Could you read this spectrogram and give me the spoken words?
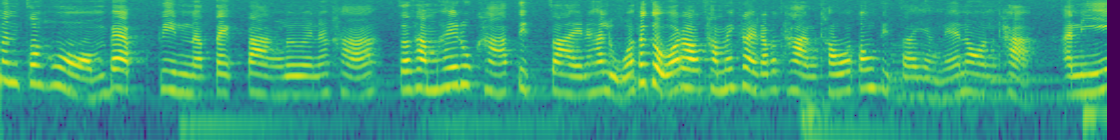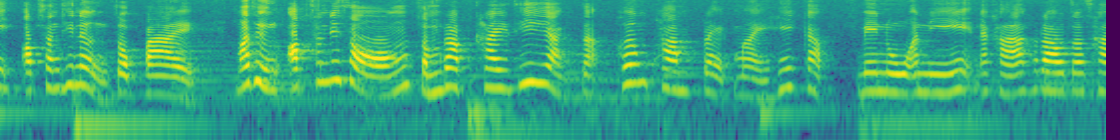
มันจะหอมแบบกลิ่นนะแตกต่างเลยนะคะ จะทำให้ลูกค้าติดใจนะคะ หรือว่าถ้าเกิดว่าเราทำให้ใครรับประทานเขาก็ต้องติดใจอย่างแน่นอนค่ะ อันนี้ออปชันที่ 1 จบไป มาถึงออปชันที่ 2สำหรับใครที่อยากจะเพิ่มความแปลกใหม่ให้กับเมนูอันนี้นะคะ เราจะใช้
